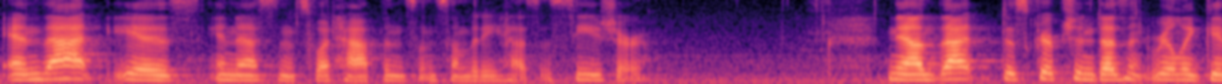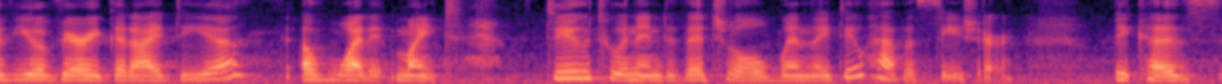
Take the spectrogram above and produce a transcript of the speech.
And that is, in essence, what happens when somebody has a seizure. Now, that description doesn't really give you a very good idea of what it might do to an individual when they do have a seizure. Because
